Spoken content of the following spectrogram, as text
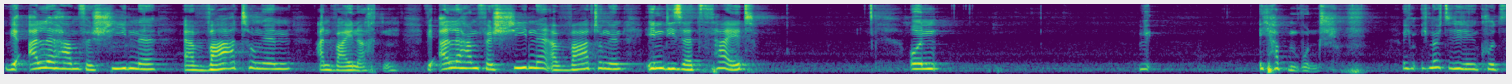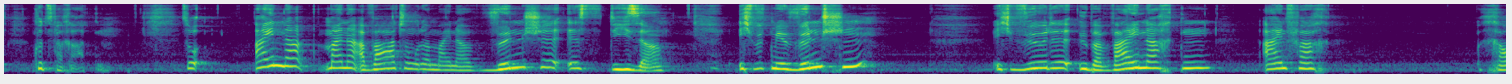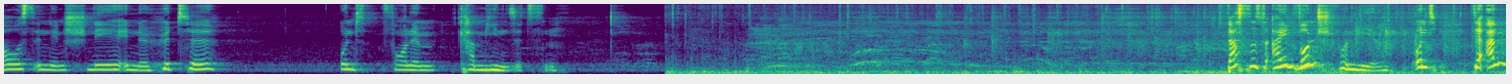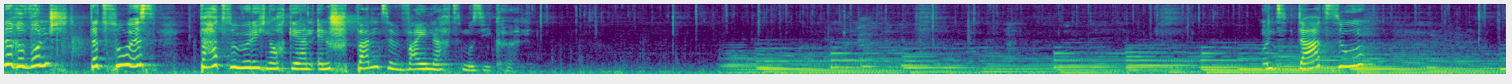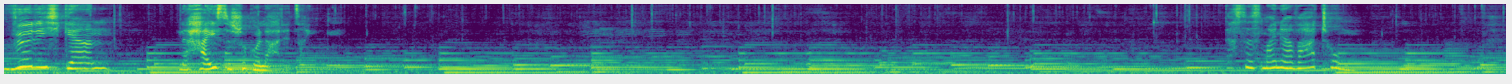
Wir alle haben verschiedene Erwartungen an Weihnachten. Wir alle haben verschiedene Erwartungen in dieser Zeit. Und ich habe einen Wunsch. Ich, ich, möchte dir den kurz, kurz verraten. So, einer meiner Erwartungen oder meiner Wünsche ist dieser. Ich würde mir wünschen, ich würde über Weihnachten einfach raus in den Schnee, in eine Hütte und vor einem Kamin sitzen. Das ist ein Wunsch von mir. Und der andere Wunsch dazu ist, Dazu würde ich noch gern entspannte Weihnachtsmusik hören. Und dazu würde ich gern eine heiße Schokolade trinken. Ist meine Erwartung.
